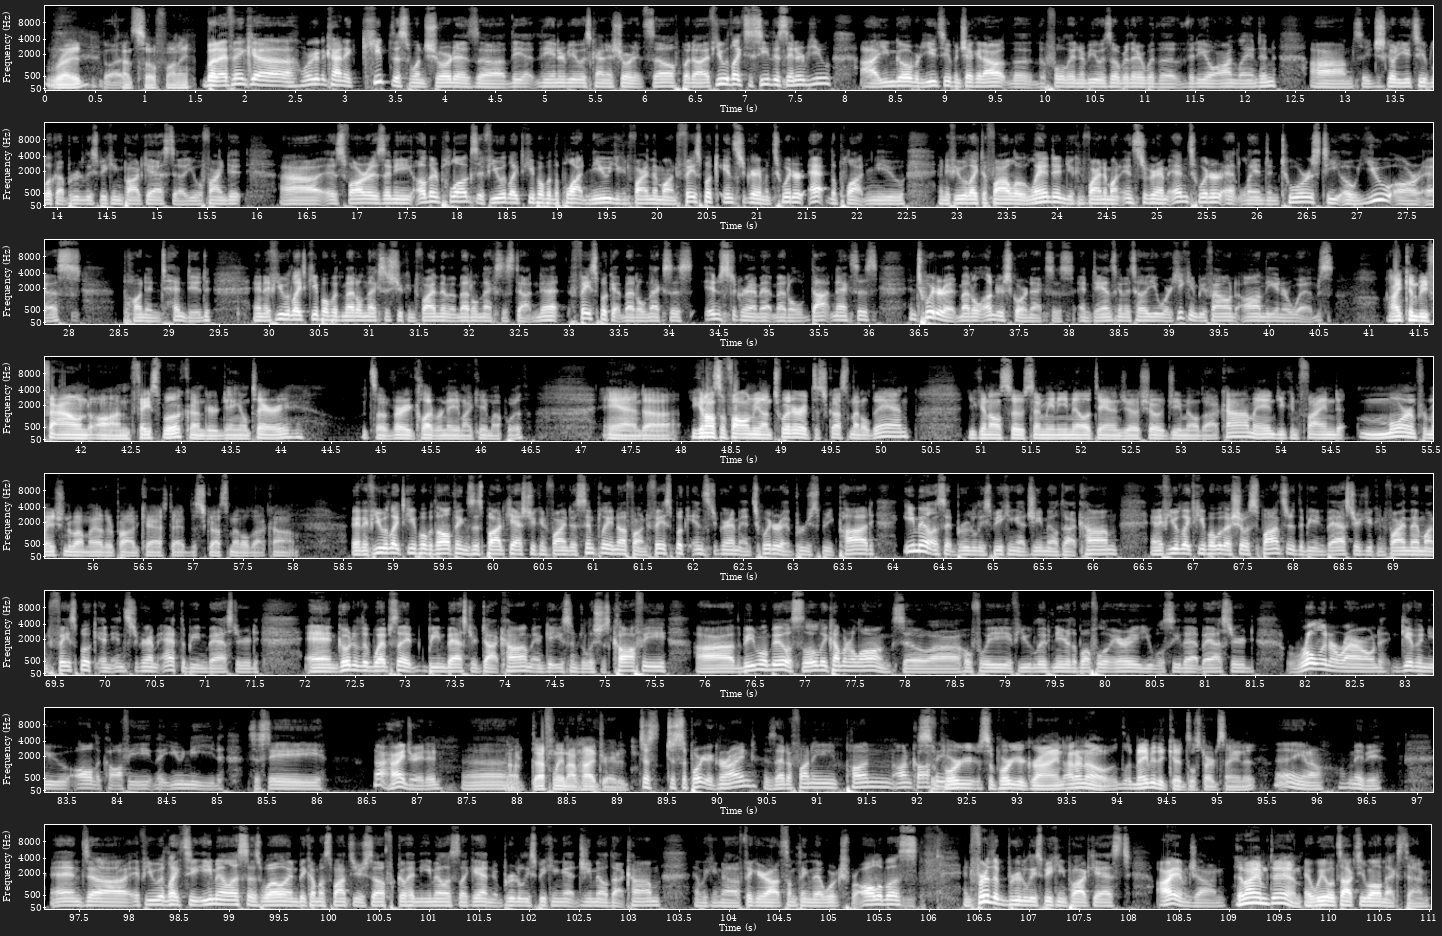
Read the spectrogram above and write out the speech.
Right. But- That's so funny. But I think uh, we're going to kind of keep this one short as uh, the the interview is kind of short itself. But uh, if you would like to see this interview, uh, you can go over to YouTube and check it out. the The full interview is over there with a video on Landon. Um, so you just go to YouTube, look up "Brutally Speaking" podcast. Uh, you will find it. Uh, as far as any other plugs, if you would like to keep up with the Plot in You, you can find them on Facebook, Instagram, and Twitter at the Plot in And if you would like to follow Landon, you can find him on Instagram and Twitter at Landon Tours. T O U R S pun intended. And if you would like to keep up with Metal Nexus, you can find them at metalnexus.net, Facebook at Metal Nexus, Instagram at metal.nexus, and Twitter at metal underscore nexus. And Dan's going to tell you where he can be found on the interwebs. I can be found on Facebook under Daniel Terry. It's a very clever name I came up with. And uh, you can also follow me on Twitter at Discuss Metal Dan. You can also send me an email at danandjoeshow at gmail.com. And you can find more information about my other podcast at discussmetal.com. And if you would like to keep up with all things this podcast, you can find us simply enough on Facebook, Instagram, and Twitter at Bruce Speak Pod. Email us at brutallyspeaking at gmail.com. And if you'd like to keep up with our show sponsor, The Bean Bastard, you can find them on Facebook and Instagram at The Bean Bastard. And go to the website, beanbastard.com, and get you some delicious coffee. Uh, the Beanmobile is slowly coming along. So uh, hopefully, if you live near the Buffalo area, you will see that bastard rolling around, giving you all the coffee that you need to stay not hydrated. Uh, No, definitely not hydrated. just to support your grind. Is that a funny pun on coffee? Support your support your grind. I don't know. Maybe the kids will start saying it. Eh, you know, maybe. And uh, if you would like to email us as well and become a sponsor yourself, go ahead and email us again at brutally speaking at gmail.com and we can uh, figure out something that works for all of us. And for the Brutally Speaking podcast, I am John, And I am Dan. and we will talk to you all next time.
